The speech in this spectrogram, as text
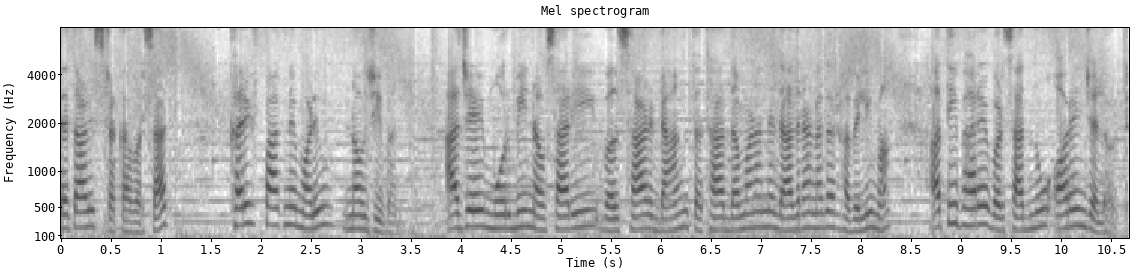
તેતાળીસ ટકા વરસાદ. ખરીફ પાકને મળ્યું નવજીવન. આજે મોરબી, નવસારી, વલસાડ, ડાંગ તથા દમણ અને દાદરાનગર હવેલીમાં અતિભારે વરસાદનું ઓરેન્જ એલર્ટ.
